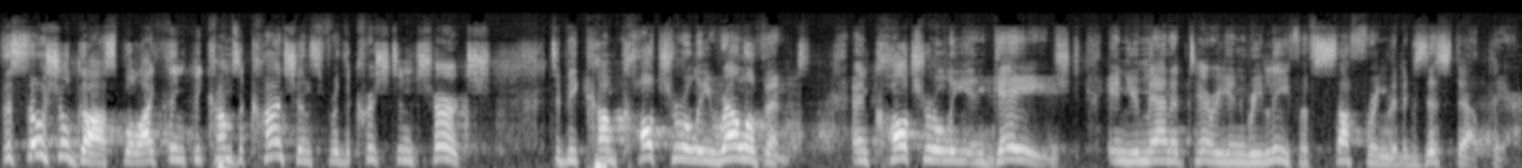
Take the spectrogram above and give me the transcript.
The social gospel, I think, becomes a conscience for the Christian church to become culturally relevant and culturally engaged in humanitarian relief of suffering that exists out there.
